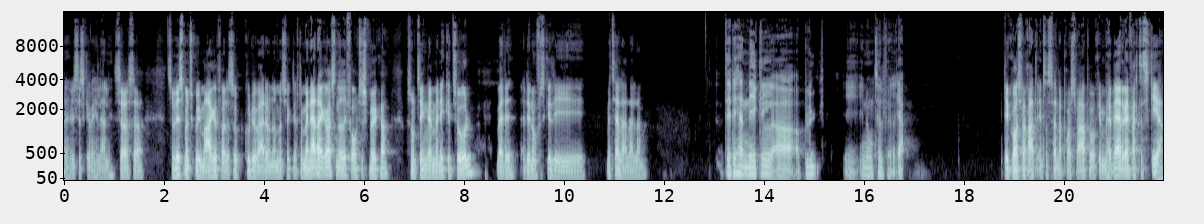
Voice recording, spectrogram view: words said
øh, hvis jeg skal være helt ærlig. Så, så så hvis man skulle i markedet for det, så kunne det jo være, at det var noget, man søgte efter. Men er der ikke også noget i forhold til smykker, sådan nogle ting med, at man ikke kan tåle? Hvad er det? Er det nogle forskellige metaller eller eller andet? Det er det her nikkel og, og bly i, i nogle tilfælde, ja. Det kunne også være ret interessant at prøve at svare på, okay, hvad, hvad er det rent faktisk, der sker,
